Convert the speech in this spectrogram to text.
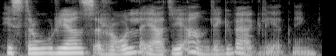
Historiens roll är att ge andlig vägledning.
